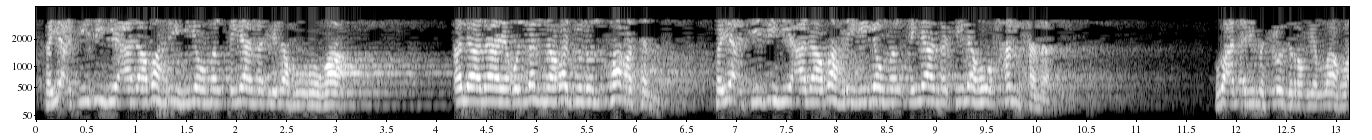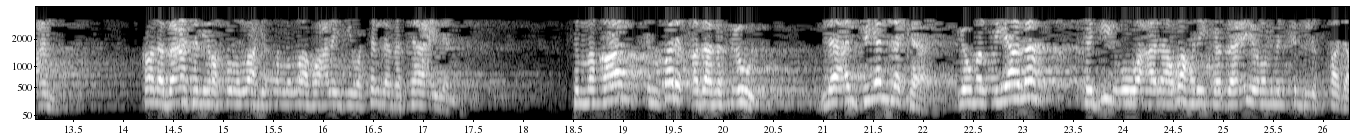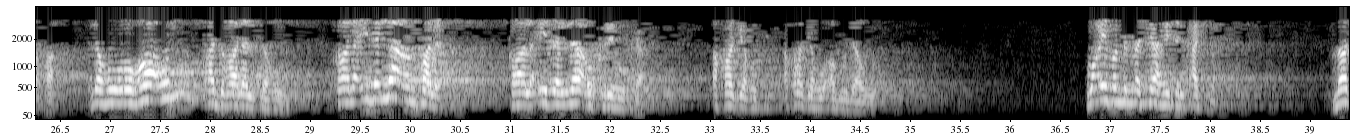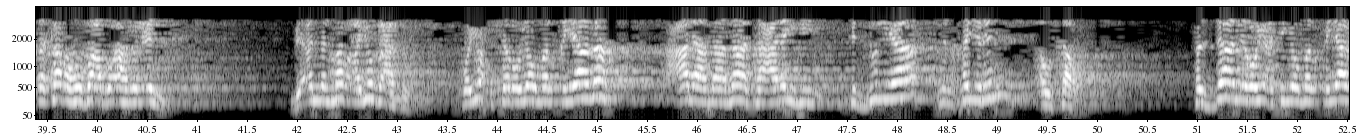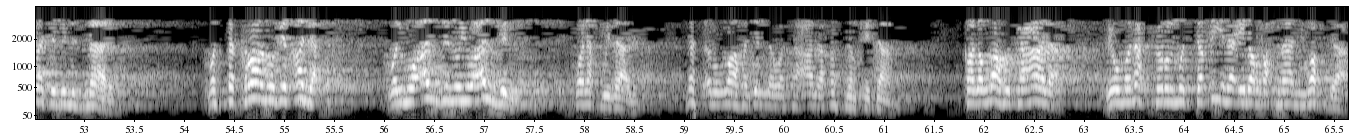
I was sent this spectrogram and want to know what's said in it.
فيأتي به على ظهره يوم القيامة له رغاء. ألا لا يغلن رجل فرسا فيأتي به على ظهره يوم القيامة له حمحمة. وعن أبي مسعود رضي الله عنه. قال بعثني رسول الله صلى الله عليه وسلم ساعيا ثم قال انطلق أبا مسعود. لا ألفينك يوم القيامة تجيء وعلى ظهرك بعير من إبل الصدقة. له رغاء قد غللته. قال إذا لا أنطلق. قال إذا لا أكرهك. أخرجه أخرجه أبو داود. وأيضا من مشاهد الحشر. ما ذكره بعض أهل العلم بأن المرء يبعث ويحشر يوم القيامة على ما مات عليه في الدنيا من خير أو شر. فالزامر يأتي يوم القيامة بمزماره والسكران بقدح والمؤذن يؤذن ونحو ذلك. نسأل الله جل وتعالى حسن الختام. قال الله تعالى يوم نحشر المتقين إلى الرحمن وفدا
